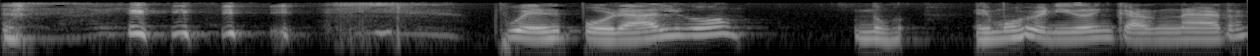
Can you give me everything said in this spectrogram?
Pues por algo nos hemos venido a encarnar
